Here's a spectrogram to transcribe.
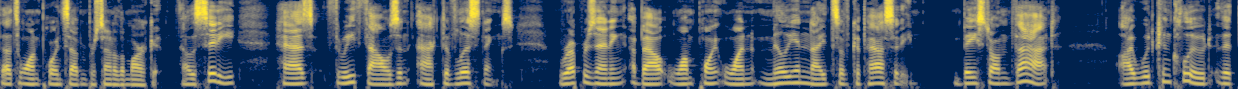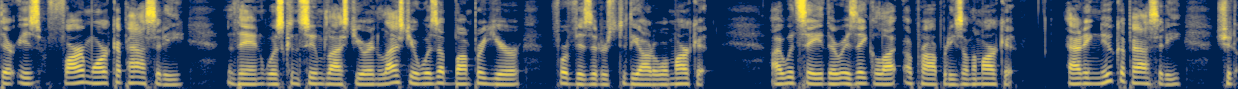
that's 1.7% of the market. Now the city has 3,000 active listings, representing about 1.1 million nights of capacity. Based on that, I would conclude that there is far more capacity than was consumed last year, and last year was a bumper year for visitors to the Ottawa market. I would say there is a glut of properties on the market. Adding new capacity should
